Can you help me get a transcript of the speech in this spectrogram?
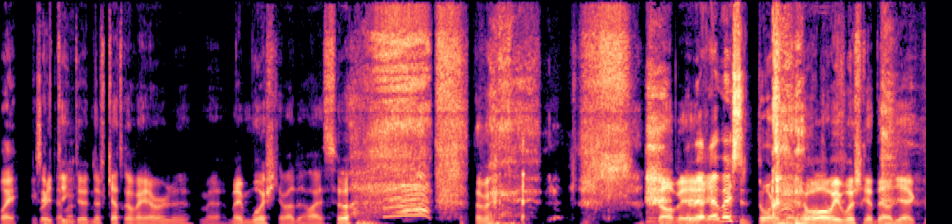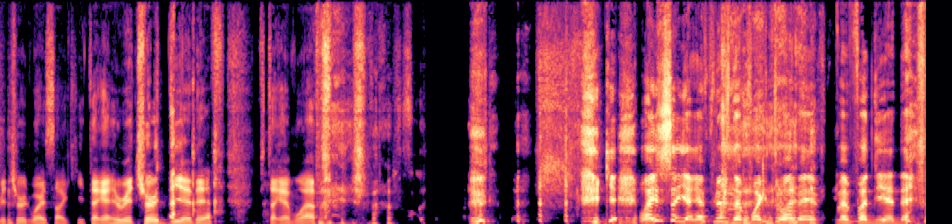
Ouais, exactement. Rating de 9,81. là, mais Même moi, je suis capable de faire ça. non, mais... non, mais... Mais vraiment, c'est le tour. Oh, oui, moi, je serais dernier avec Richard Wysocki. T'aurais Richard DNF, puis t'aurais moi après, je pense. Ouais, c'est ça, il y aurait plus de points que toi, mais même pas de DNF.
